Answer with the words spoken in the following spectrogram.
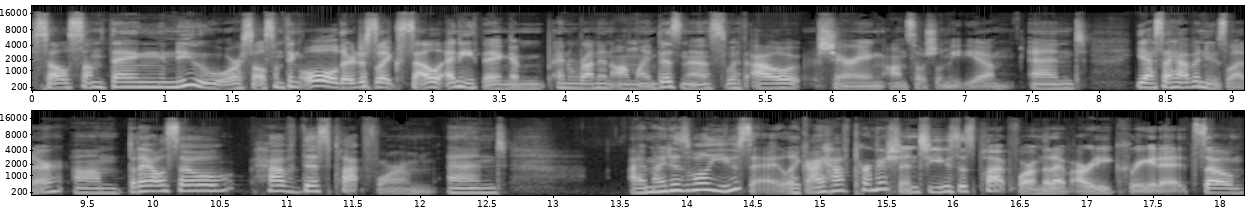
sell something new or sell something old or just like sell anything and, and run an online business without sharing on social media. And yes, I have a newsletter, um, but I also have this platform and I might as well use it. Like I have permission to use this platform that I've already created. So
